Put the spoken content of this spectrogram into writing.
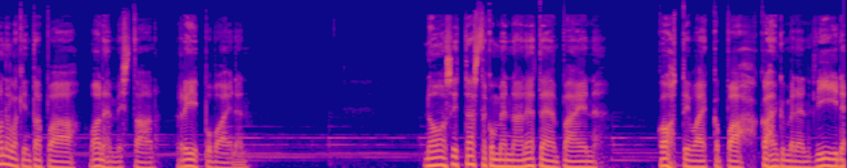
monellakin tapaa vanhemmistaan riippuvainen. No sitten tästä kun mennään eteenpäin kohti vaikkapa 25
